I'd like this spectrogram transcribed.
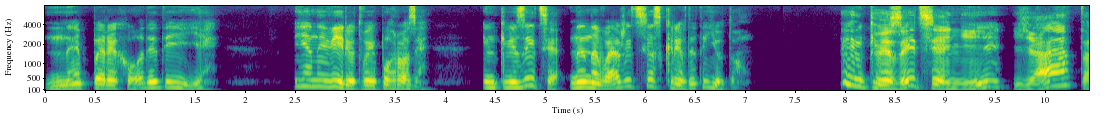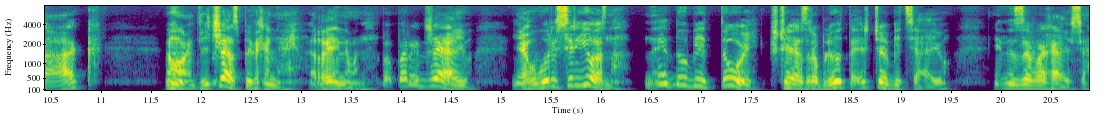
не переходити її. Я не вірю у твої погрози. Інквізиція не наважиться скривдити Юту. Інквізиція ні, я так. Годі, час підганяй, Рейневан, попереджаю. Я говорю серйозно. Не дубітуй, що я зроблю те, що обіцяю, і не завагаюся.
